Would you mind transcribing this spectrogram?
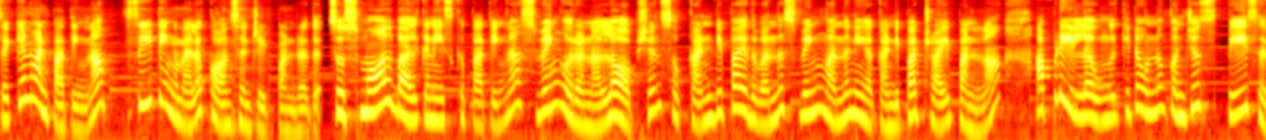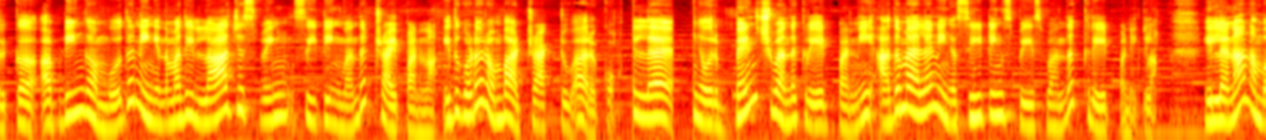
செகண்ட் ஒன் பார்த்தீங்கன்னா சீட்டிங் மேலே கான்சென்ட்ரேட் பண்ணுறது ஸோ ஸ்மால் பால்கனிஸ்க்கு பார்த்தீங்கன்னா ஸ்விங் ஒரு நல்ல ஆப்ஷன் ஸோ கண்டிப்பாக இது வந்து ஸ்விங் வந்து நீங்கள் கண்டிப்பாக ட்ரை பண்ணலாம். அப்படி இல்லை உங்ககிட்ட இன்னும் கொஞ்சம் ஸ்பேஸ் இருக்குது அப்படிங்கும்போது நீங்கள் இந்த மாதிரி லார்ஜ் ஸ்விங் சீட்டிங் வந்து ட்ரை பண்ணலாம். இது கூட ரொம்ப அட்ராக்டிவாக இருக்கும். இல்லை நீங்கள் ஒரு பெஞ்ச் வந்து க்ரியேட் பண்ணி அது மேலே நீங்கள் சீட்டிங் ஸ்பேஸ் வந்து க்ரியேட் பண்ணிக்கலாம். இல்லைனா நம்ம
